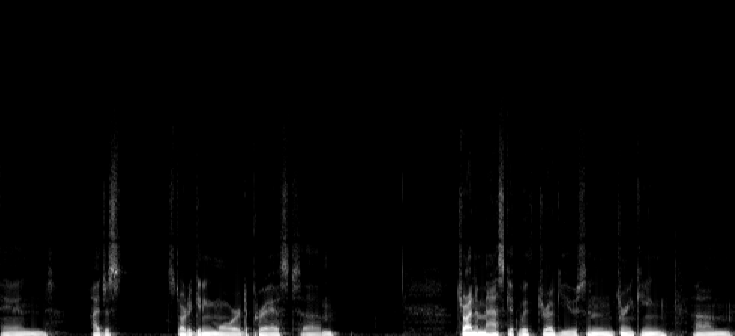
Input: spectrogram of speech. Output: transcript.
and I just started getting more depressed. Um, trying to mask it with drug use and drinking. Um,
